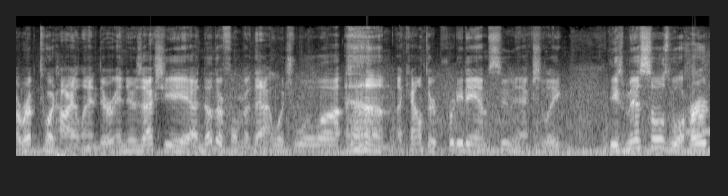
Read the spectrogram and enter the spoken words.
a Reptoid Highlander, and there's actually another form of that which will uh, encounter pretty damn soon, actually. These missiles will hurt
